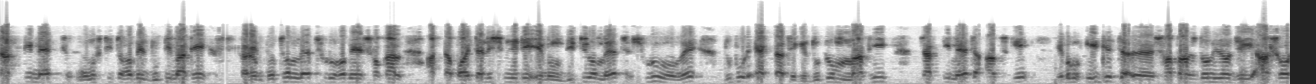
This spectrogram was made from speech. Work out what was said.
চারটি ম্যাচ অনুষ্ঠিত হবে দুটি মাঠে। কারণ প্রথম ম্যাচ শুরু হবে সকাল আটটা পঁয়তাল্লিশ মিনিটে এবং দ্বিতীয় ম্যাচ শুরু হবে দুপুর একটা থেকে। দুটো মাঠেই চারটি ম্যাচ আজকে এবং এই যে সাতাশ দলীয় যে আসর,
